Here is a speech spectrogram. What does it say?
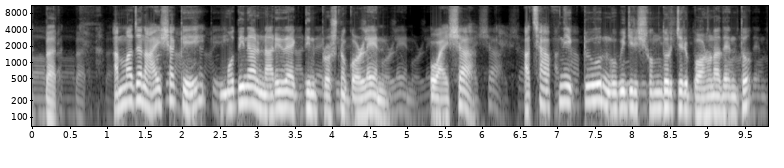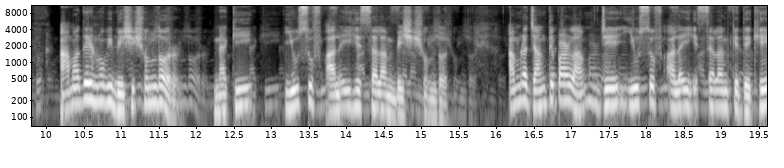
আকবার। আম্মাজান আয়েশাকে মদিনার নারীরা একদিন প্রশ্ন করলেন, ও আয়েশা আচ্ছা আপনি একটু নবীজির সৌন্দর্যের বর্ণনা দেন তো। আমাদের নবী বেশি সুন্দর নাকি ইউসুফ আলাইহিসাল্লাম বেশি সুন্দর? আমরা জানতে পারলাম যে ইউসুফ আলাইহিসাল্লামকে দেখে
